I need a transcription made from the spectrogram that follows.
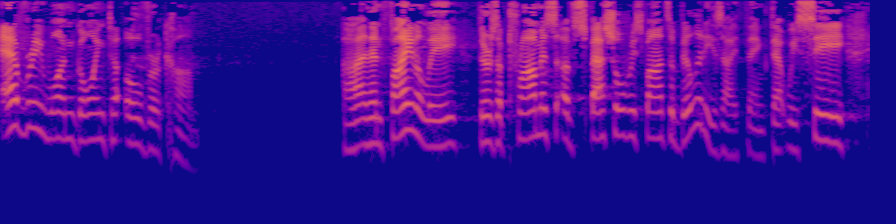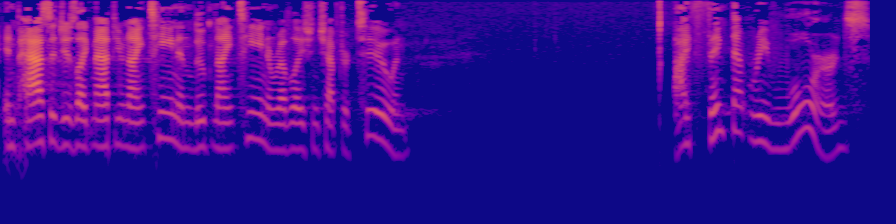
everyone going to overcome? Uh, and then finally, there's a promise of special responsibilities, I think, that we see in passages like Matthew 19 and Luke 19 and Revelation chapter 2. And I think that rewards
